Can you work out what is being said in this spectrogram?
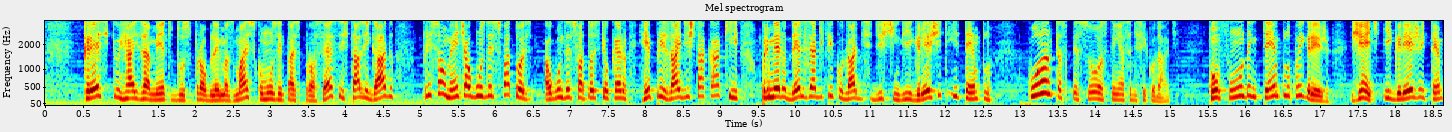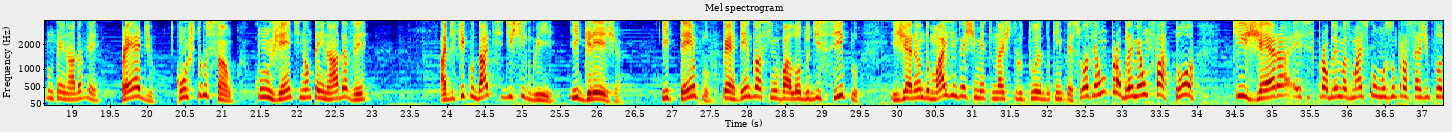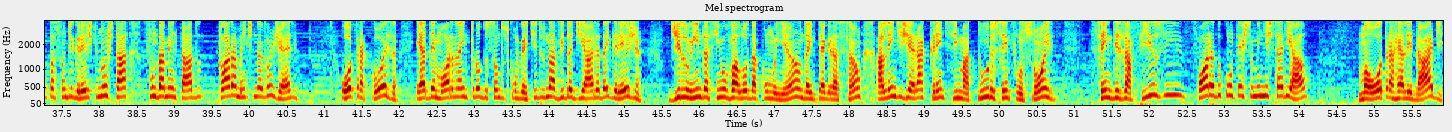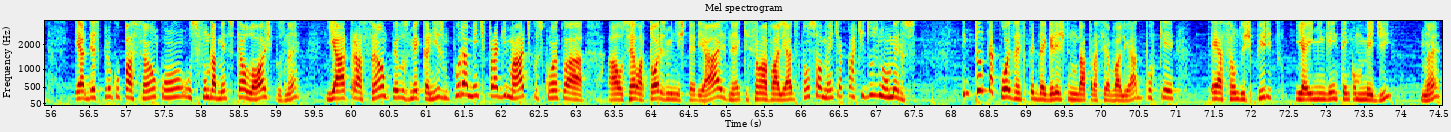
cresce que o enraizamento dos problemas mais comuns em tais processos está ligado principalmente a alguns desses fatores. Alguns desses fatores que eu quero reprisar e destacar aqui. O primeiro deles é a dificuldade de se distinguir igreja e templo. Quantas pessoas têm essa dificuldade? Confundem templo com igreja. Gente, igreja e templo não tem nada a ver. Prédio, construção, com gente não tem nada a ver. A dificuldade de se distinguir igreja e templo, perdendo assim o valor do discípulo e gerando mais investimento na estrutura do que em pessoas, é um problema, é um fator que gera esses problemas mais comuns no processo de plantação de igreja que não está fundamentado claramente no evangelho. Outra coisa é a demora na introdução dos convertidos na vida diária da igreja, diluindo assim o valor da comunhão, da integração, além de gerar crentes imaturos, sem funções, sem desafios e fora do contexto ministerial. Uma outra realidade é a despreocupação com os fundamentos teológicos, né? E a atração pelos mecanismos puramente pragmáticos quanto a, aos relatórios ministeriais, né? Que são avaliados tão somente a partir dos números. Tem tanta coisa a respeito da igreja que não dá para ser avaliado porque é ação do Espírito e aí ninguém tem como medir, né?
